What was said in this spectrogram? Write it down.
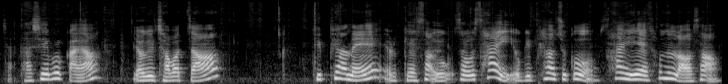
자, 다시 해볼까요? 여길 접었죠? 뒤편에 이렇게 해서 여기서 사이 여기 펴주고 사이에 손을 넣어서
